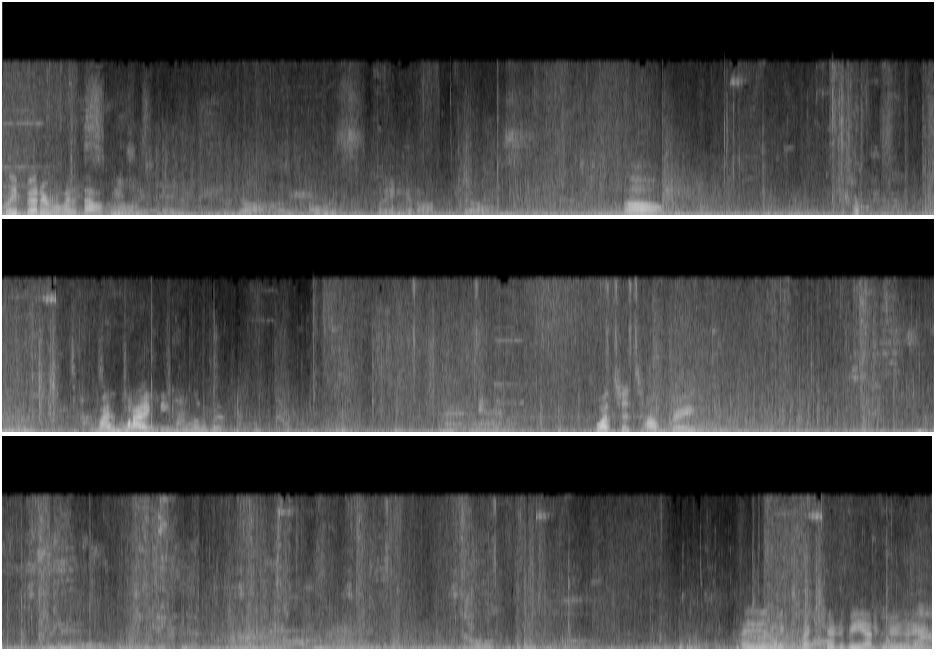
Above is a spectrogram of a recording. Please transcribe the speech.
play better without music. No, I, I was playing it on the bells. Oh. Am I lagging a little bit? Watch the top right. I didn't expect her to be under there.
